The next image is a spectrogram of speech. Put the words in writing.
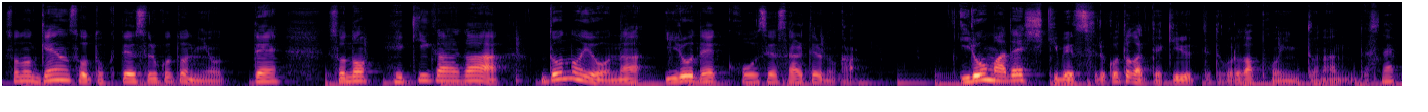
その元素を特定することによってその壁画がどのような色で構成されているのか色まで識別することができるってところがポイントなんですね。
